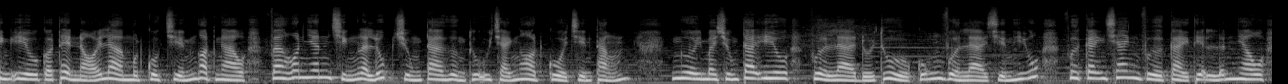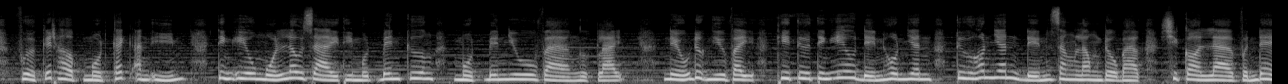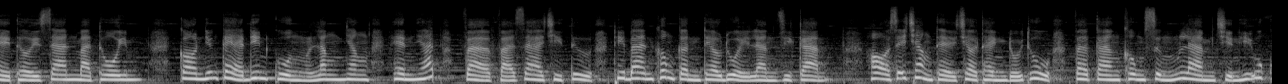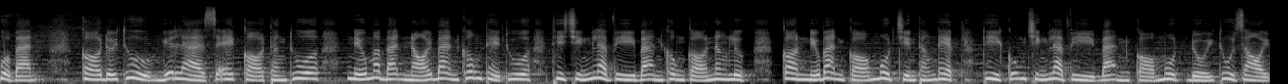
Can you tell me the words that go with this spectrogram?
Tình yêu có thể nói là một cuộc chiến ngọt ngào và hôn nhân chính là lúc chúng ta hưởng thụ trái ngọt của chiến thắng. Người mà chúng ta yêu vừa là đối thủ cũng vừa là chiến hữu, vừa cạnh tranh vừa cải thiện lẫn nhau, vừa kết hợp một cách ăn ý. Tình yêu muốn lâu dài thì một bên cương, một bên nhu và ngược lại. Nếu được như vậy thì từ tình yêu đến hôn nhân, từ hôn nhân đến răng long đầu bạc chỉ còn là vấn đề thời gian mà thôi. Còn những kẻ điên cuồng, lăng nhăng, hèn nhát và phá gia chỉ tử thì bạn không cần theo đuổi làm gì cả. Họ sẽ chẳng thể trở thành đối thủ và càng không xứng làm chiến hữu của bạn. Có đối thủ nghĩa là sẽ có thắng thua. Nếu mà bạn nói bạn không thể thua thì chính là vì bạn không có năng lực. Còn nếu bạn có một chiến thắng đẹp thì cũng chính là vì bạn có một đối thủ giỏi.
